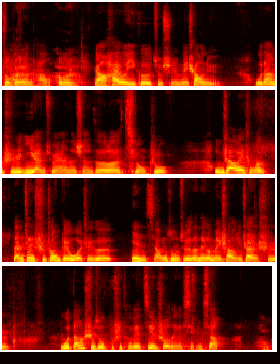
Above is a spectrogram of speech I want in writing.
其他，OK 全看了。OK，然后还有一个就是《美少女》，我当时毅然决然的选择了《七龙珠》，我不知道为什么，但这始终给我这个印象，我总觉得那个美少女战士，我当时就不是特别接受那个形象。OK，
